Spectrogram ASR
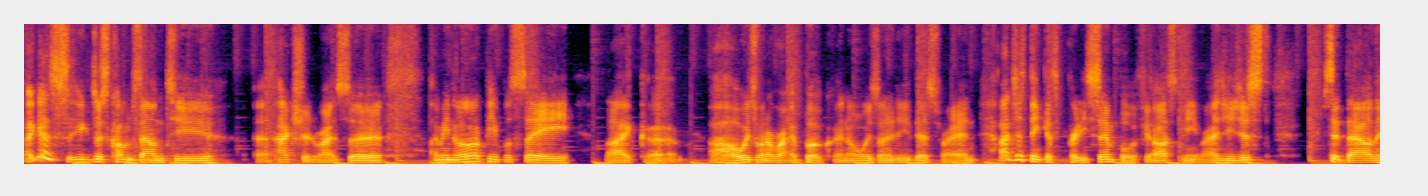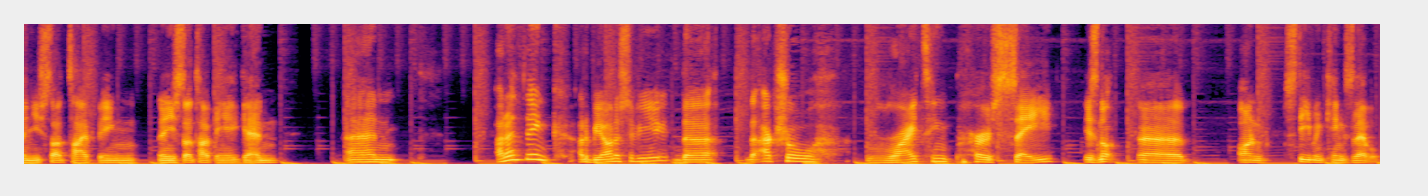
I guess it just comes down to uh, action, right? So, I mean, a lot of people say, like, uh, oh, I always want to write a book and I always want to do this, right? And I just think it's pretty simple if you ask me, right? You just sit down and you start typing, then you start typing again. And I don't think, to be honest with you, the the actual writing per se is not uh, on Stephen King's level,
